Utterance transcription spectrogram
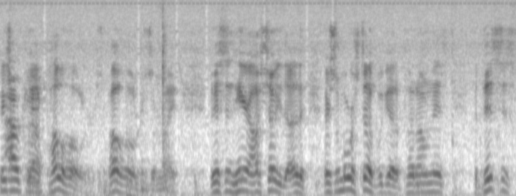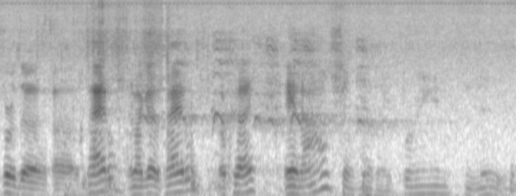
Fish Okay. uh, pole holders. Pole holders are made. This in here, I'll show you the other. There's some more stuff we got to put on this, but this is for the uh, paddle, and I got a paddle, okay. And I also have a brand new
